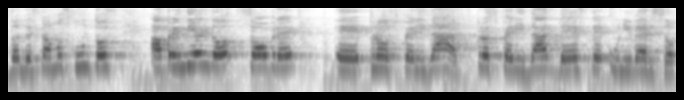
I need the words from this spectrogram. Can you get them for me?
donde estamos juntos aprendiendo sobre eh, prosperidad, prosperidad de este universo.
